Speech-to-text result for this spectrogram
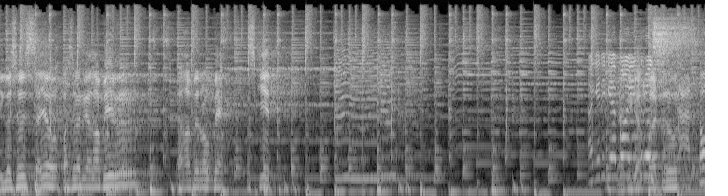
Di khusus ayo pasukan Kang Amir. Kang Amir rombeng meskin. Oke digeboy terus. Badrun. Tato.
